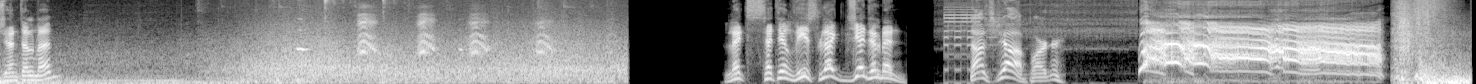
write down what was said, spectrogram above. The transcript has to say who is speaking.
Speaker 1: Gentlemen? Let's settle this like gentlemen!
Speaker 2: Nice job, partner.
